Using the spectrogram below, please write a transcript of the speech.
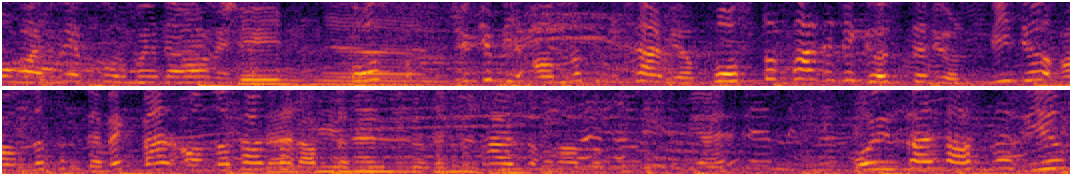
o halimi hep korumaya devam ediyorum. Şeyin Post çünkü bir anlatım içermiyor. Posta sadece gösteriyoruz. Video anlatım demek. Ben anlatan biliyorsun. tanıyorsun. Her zaman anlatıcıyım yani. O yüzden de aslında Reels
